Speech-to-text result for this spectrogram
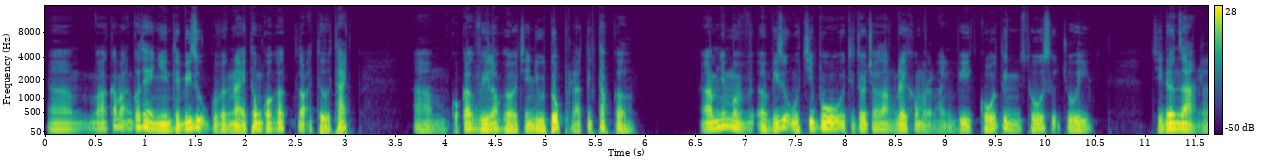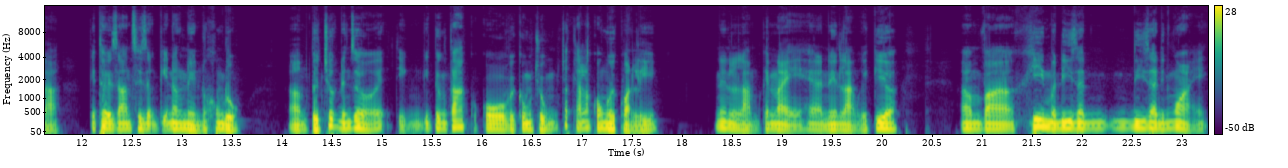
À, và các bạn có thể nhìn thấy ví dụ của việc này thông qua các loại thử thách à, của các vlogger trên youtube là tiktoker. À, nhưng mà ở ví dụ của chipu thì tôi cho rằng đây không phải là hành vi cố tình thu hút sự chú ý. Chỉ đơn giản là cái thời gian xây dựng kỹ năng nền nó không đủ. À, từ trước đến giờ ấy thì cái tương tác của cô với công chúng chắc chắn là có người quản lý nên là làm cái này hay là nên làm cái kia. Um, và khi mà đi ra đi ra đến ngoài ấy,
